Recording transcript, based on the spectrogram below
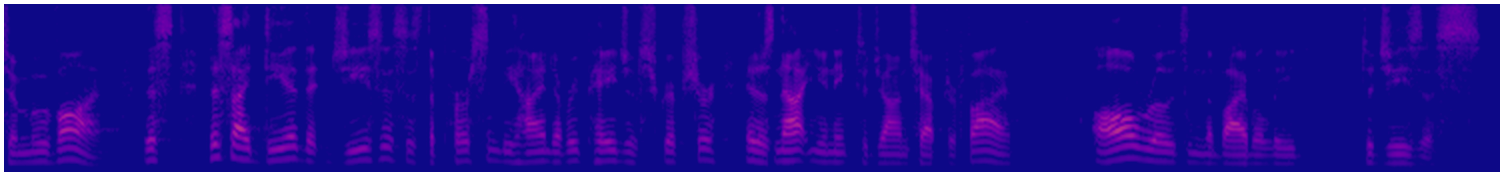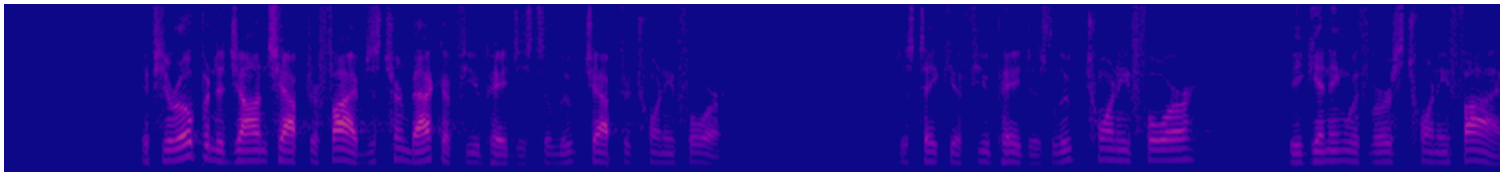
to move on. This, this idea that Jesus is the person behind every page of Scripture, it is not unique to John chapter 5. All roads in the Bible lead to Jesus. If you're open to John chapter 5, just turn back a few pages to Luke chapter 24. Just take you a few pages. Luke 24, beginning with verse 25.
